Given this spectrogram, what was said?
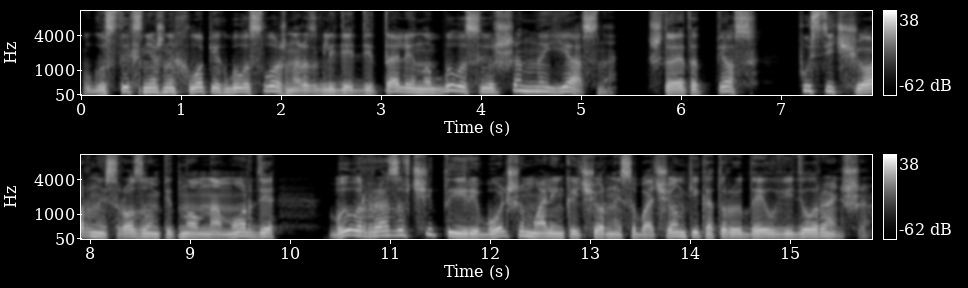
В густых снежных хлопьях было сложно разглядеть детали, но было совершенно ясно, что этот пес, пусть и черный с розовым пятном на морде, был раза в четыре больше маленькой черной собачонки, которую Дейл видел раньше.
